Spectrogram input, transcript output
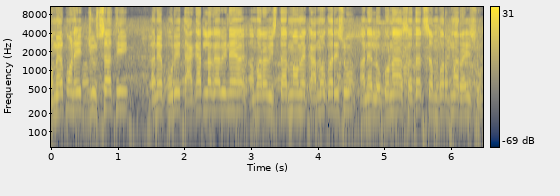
અમે પણ એ જ જુસ્સાથી અને પૂરી તાકાત લગાવીને અમારા વિસ્તારમાં અમે કામો કરીશું અને લોકોના સતત સંપર્કમાં રહીશું.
